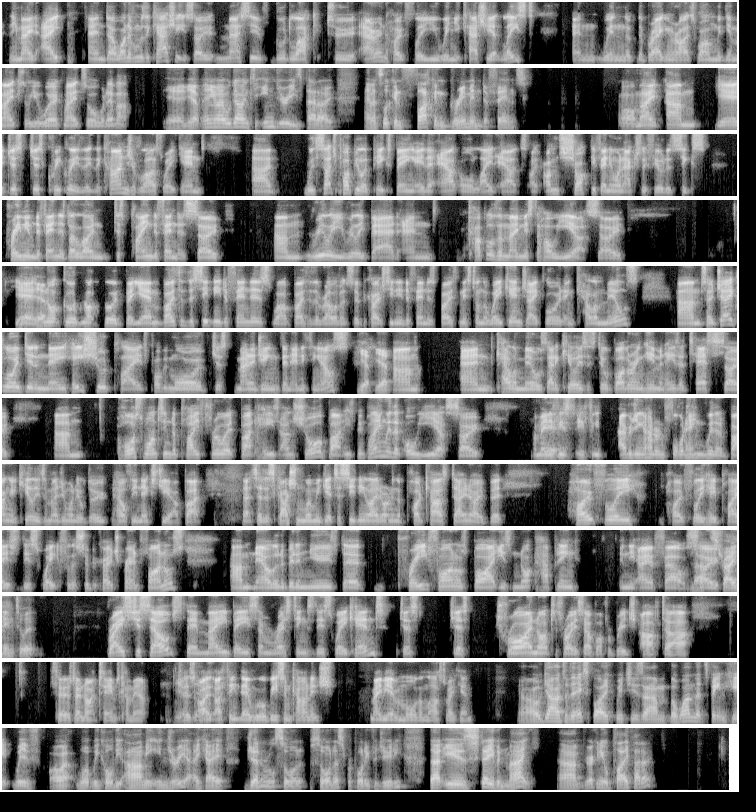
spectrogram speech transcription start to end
And He made eight, and uh, one of them was a cashy. So massive good luck to Aaron. Hopefully, you win your cashy at least, and win the, the bragging rights one with your mates or your workmates or whatever. Yeah, yep. Anyway, we'll go into injuries, Pato, and it's looking fucking grim in defense. Oh, mate. Um, yeah, just just quickly, the, the carnage of last weekend, uh, with such popular picks being either out or late outs, I, I'm shocked if anyone actually fielded six premium defenders, let alone just playing defenders. So, um, really, really bad, and a couple of them may miss the whole year. So, yeah, yep. not good, not good. But yeah, both of the Sydney defenders, well, both of the relevant Supercoach Sydney defenders, both missed on the weekend. Jake Lloyd and Callum Mills. Um, so Jake Lloyd did a knee. He should play. It's probably more of just managing than anything else. Yep, yep. Um, and Callum Mills, that Achilles is still bothering him, and he's a test. So um, Horse wants him to play through it, but he's unsure. But he's been playing with it all year. So I mean, if he's if he's averaging 114 with a bung Achilles, imagine what he'll do healthy next year. But that's a discussion when we get to Sydney later on in the podcast, Dano. But hopefully, hopefully he plays this week for the Supercoach Grand Finals. Um, now, a little bit of news: the pre-finals buy is not happening in the AFL. No, so straight into it. brace yourselves. There may be some restings this weekend. Just just try not to throw yourself off a bridge after Thursday night teams come out because I, I think there will be some carnage, maybe even more than last weekend. Uh, we'll go on to the next bloke, which is um the one that's been hit with uh, what we call the army injury, aka general sore- soreness, reporting for duty. That is Stephen May. Um, you reckon he'll play, Pato?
